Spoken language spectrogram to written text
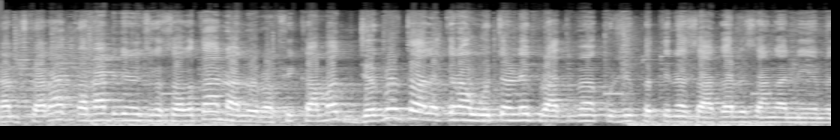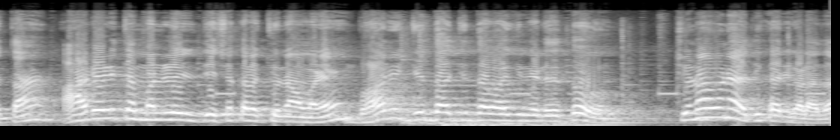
ನಮಸ್ಕಾರ, ಕರ್ನಾಟಕ ನ್ಯೂಸ್ಗೆ ಸ್ವಾಗತ. ನಾನು ರಫೀಕ್ ಅಹಮದ್. ಜಗಳೂರು ತಾಲೂಕಿನ ಉಚ್ಚರಣೆ ಪ್ರಾಥಮಿಕ ಕೃಷಿ ಪತ್ತಿನ ಸಹಕಾರ ಸಂಘ ನಿಯಮಿತ ಆಡಳಿತ ಮಂಡಳಿ ನಿರ್ದೇಶಕರ ಚುನಾವಣೆ ಭಾರಿ ಜಿದ್ದಾಜಿದ್ದವಾಗಿ ನಡೆದಿದ್ದು, ಚುನಾವಣೆ ಅಧಿಕಾರಿಗಳಾದ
